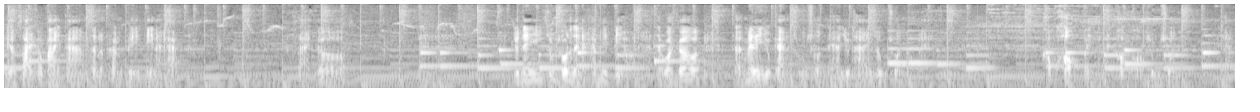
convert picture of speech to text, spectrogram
เลี้ยวซ้ายเข้าไปตามถนนคอนกรีตนี้นะครับซ้ายก็อยู่ในชุมชนเลยนะครับ ไม่เปี่ยวนะฮะแต่ว่าก็ไม่ได้อยู่กลางชุมชนนะฮะอยู่ท้ายชุมชนออกมา อบขอบไปนะขอบขอบชุมชนนะครับ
